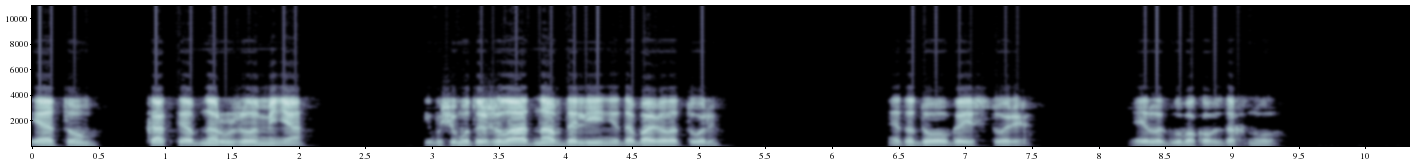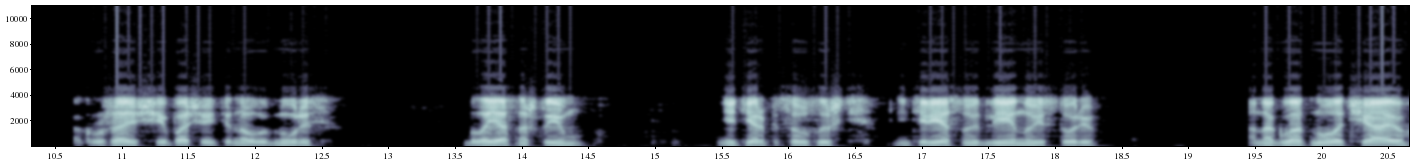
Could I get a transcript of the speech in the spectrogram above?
и о том, как ты обнаружила меня? И почему ты жила одна в долине?» — добавила Толя. «Это долгая история». Эйла глубоко вздохнула. Окружающие поощрительно улыбнулись. Было ясно, что им не терпится услышать интересную, длинную историю. Она глотнула чаю,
